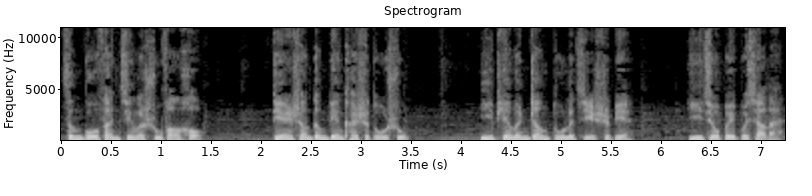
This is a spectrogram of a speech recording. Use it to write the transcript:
曾国藩进了书房后，点上灯便开始读书。一篇文章读了几十遍，依旧背不下来。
